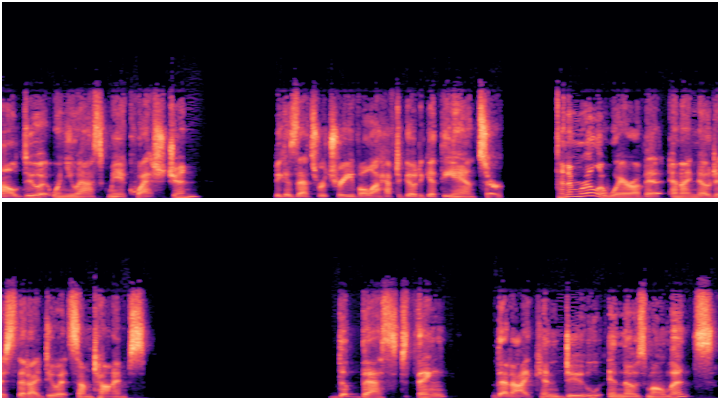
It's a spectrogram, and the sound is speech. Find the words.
I'll do it when you ask me a question because that's retrieval. I have to go to get the answer. And I'm real aware of it. And I notice that I do it sometimes. The best thing that I can do in those moments,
